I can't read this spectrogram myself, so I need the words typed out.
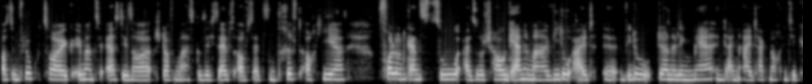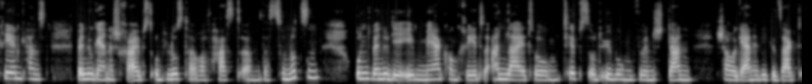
aus dem Flugzeug. Immer zuerst die Sauerstoffmaske sich selbst aufsetzen, trifft auch hier voll und ganz zu. Also schau gerne mal, wie du, alt, äh, wie du Journaling mehr in deinen Alltag noch integrieren kannst, wenn du gerne schreibst und Lust darauf hast, ähm, das zu nutzen. Und wenn du dir eben mehr konkrete Anleitungen, Tipps und Übungen wünschst, dann schaue gerne, wie gesagt,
